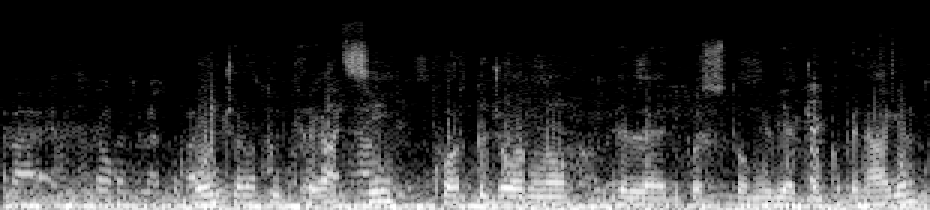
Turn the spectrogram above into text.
Buongiorno a tutti ragazzi, quarto giorno del, di questo mio viaggio a Copenaghen.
